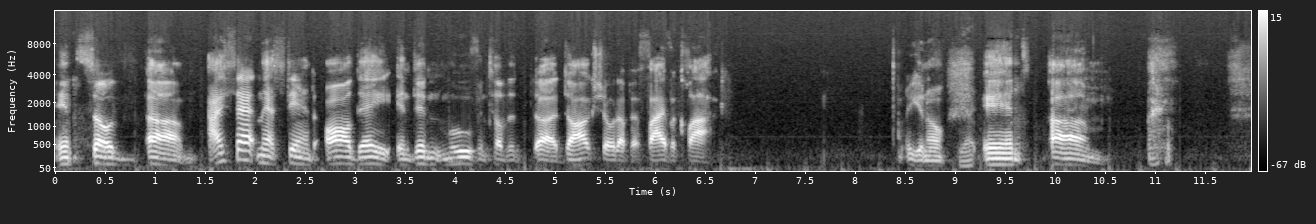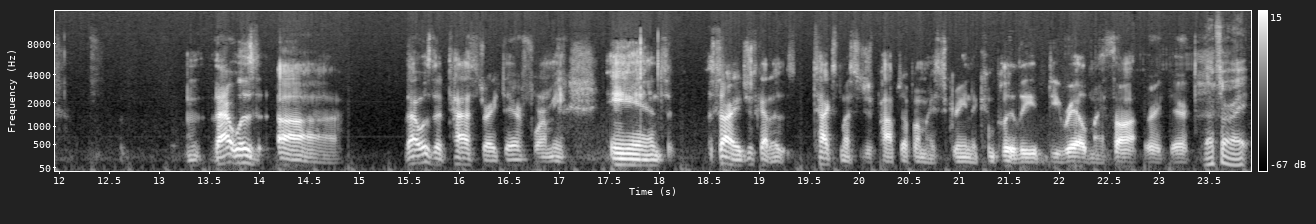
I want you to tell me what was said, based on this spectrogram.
And so um, I sat in that stand all day and didn't move until the uh, dog showed up at five o'clock. You know, yep. and um, that was uh that was a test right there for me. And sorry, I just got a text message that popped up on my screen that completely derailed my thought right there. That's all right.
